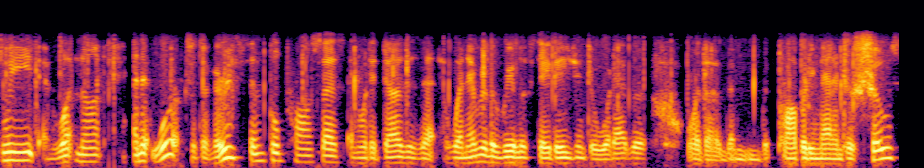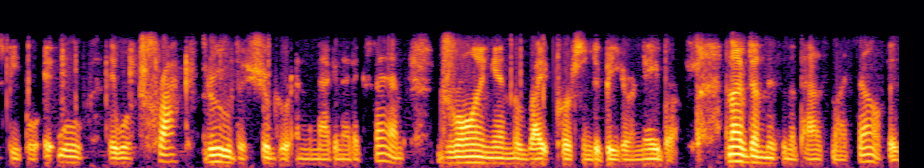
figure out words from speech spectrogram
sweet and whatnot. And it works. It's a very simple process. And what it does is that whenever the real estate agent or whatever, or the, the, the property manager shows people, it will they will track through the sugar and the magnetic sand, drawing in the right person to be your neighbor. And I've done this in the past myself. Is,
